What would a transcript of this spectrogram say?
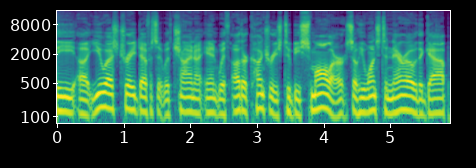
the uh, U.S. trade deficit with China and with other countries to be smaller. So he wants to narrow the gap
